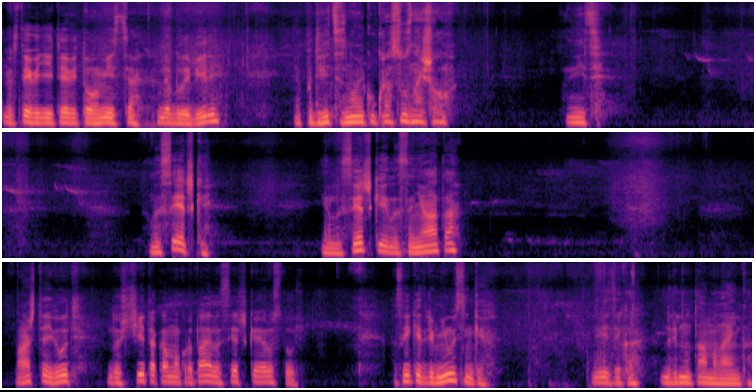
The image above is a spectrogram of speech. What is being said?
Не встиг відійти від того місця, де були білі. Як подивіться, знову яку красу знайшов. Дивіться. Лисички. І лисички, і лисенята. Бачите, йдуть дощі, така мокрота і лисички ростуть. А скільки дрібнюсіньких. Дивіться, яка дрібнота маленька.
